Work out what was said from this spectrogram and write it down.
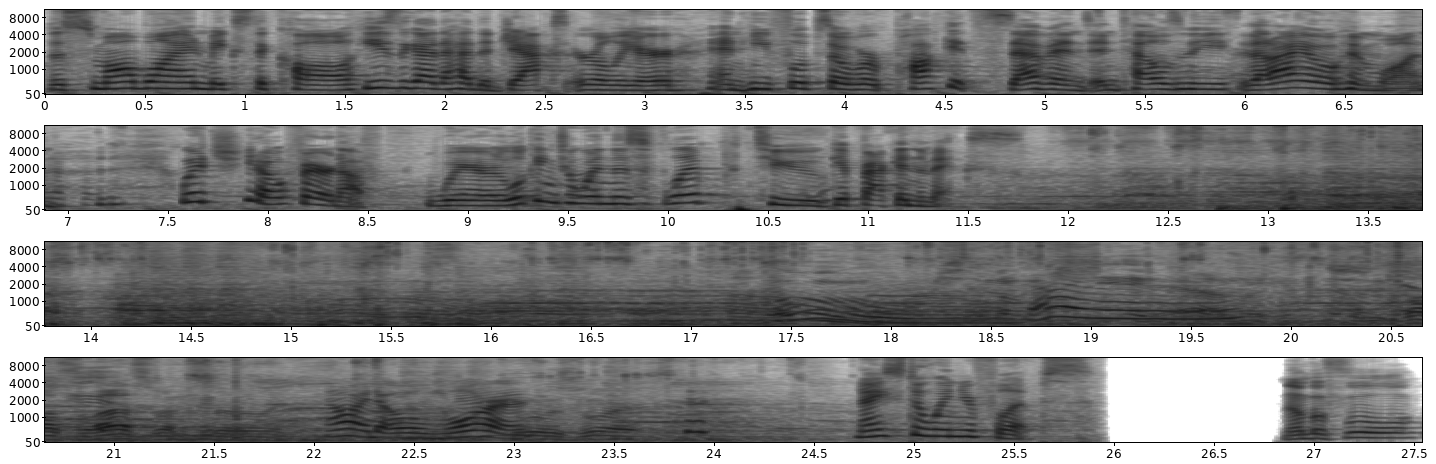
The small blind makes the call. He's the guy that had the jacks earlier, and he flips over pocket sevens and tells me that I owe him one, which, you know, fair enough. We're looking to win this flip to get back in the mix. Oh you lost the last one, so Now I owe more. who was what? Nice to win your flips. Number four,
